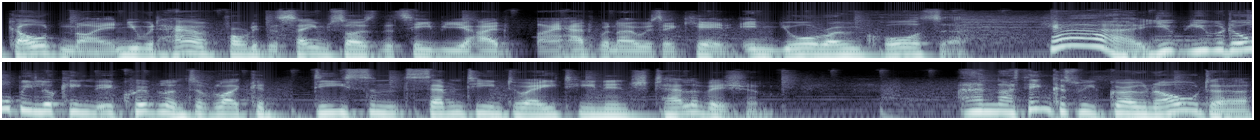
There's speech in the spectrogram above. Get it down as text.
GoldenEye and you would have probably the same size of the TV you had I had when I was a kid in your own quarter. Yeah, you, you would all be looking the equivalent of like a decent 17 to 18 inch television. And I think as we've grown older,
